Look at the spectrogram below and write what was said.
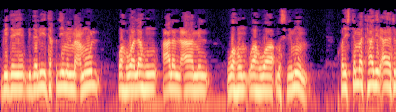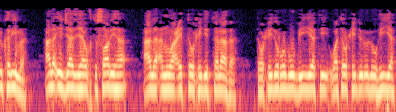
بدليل تقديم المعمول وهو له على العامل وهم وهو مسلمون. وقد اشتمت هذه الآية الكريمة على إيجازها واختصارها على أنواع التوحيد الثلاثة. توحيد الربوبية وتوحيد الألوهية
